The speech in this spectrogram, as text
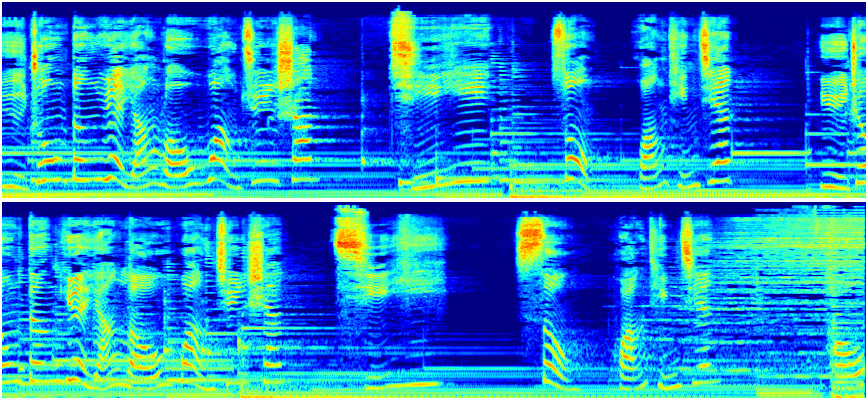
雨中登岳阳楼望君山，其一，宋·黄庭坚。雨中登岳阳楼望君山。其一，宋·黄庭坚。头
